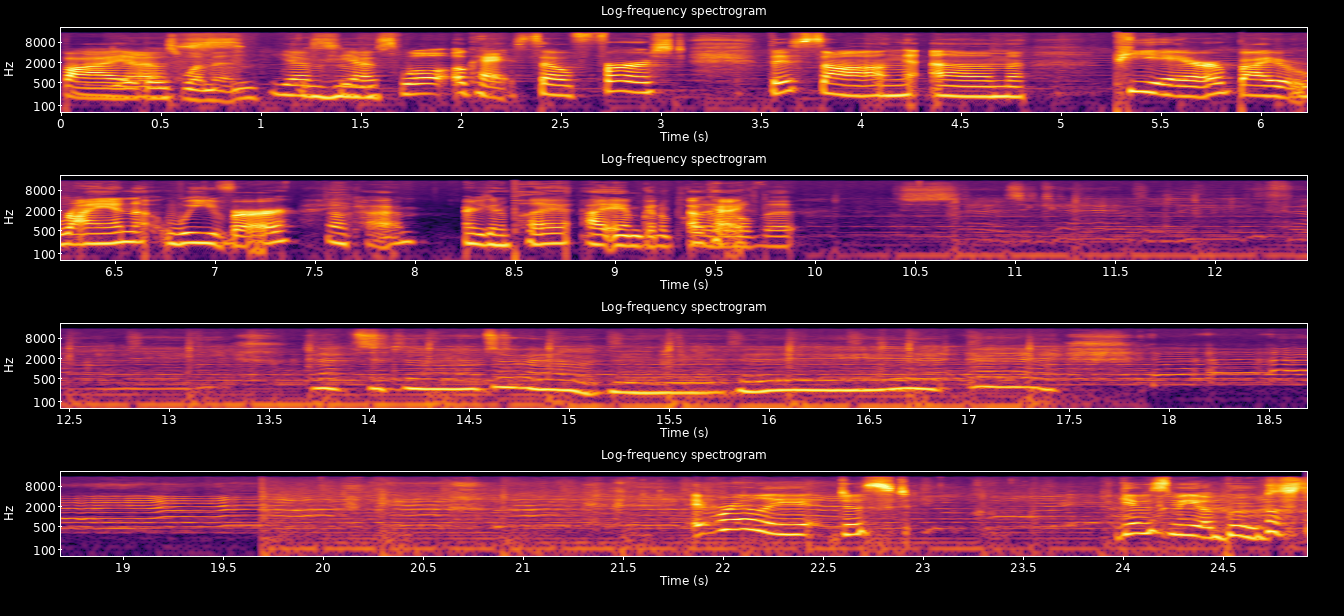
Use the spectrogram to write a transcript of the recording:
by Yes. those women? Yes, yes. Well, okay. So first, this song, um, Pierre by Ryan Weaver. Okay. Are you gonna play it? I am going to play Okay. a little bit. It really just gives me a boost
